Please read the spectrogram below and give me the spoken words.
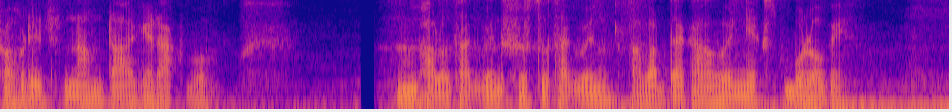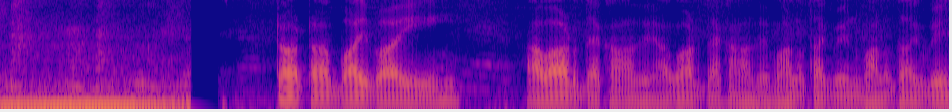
শহরের নামটা আগে রাখব। ভালো থাকবেন, সুস্থ থাকবেন। আবার দেখা হবে নেক্সট ব্লগে টাটা, বাই বাই। আবার দেখা হবে, আবার দেখা হবে। ভালো থাকবেন ভালো থাকবেন,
